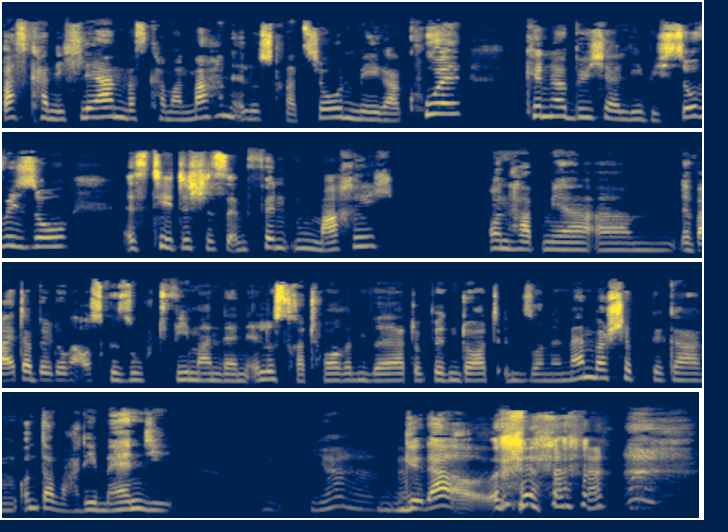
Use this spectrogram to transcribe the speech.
was kann ich lernen, was kann man machen? Illustration, mega cool. Kinderbücher liebe ich sowieso. Ästhetisches Empfinden mache ich und habe mir ähm, eine Weiterbildung ausgesucht, wie man denn Illustratorin wird und bin dort in so eine Membership gegangen und da war die Mandy. Ja. Ne? Genau.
